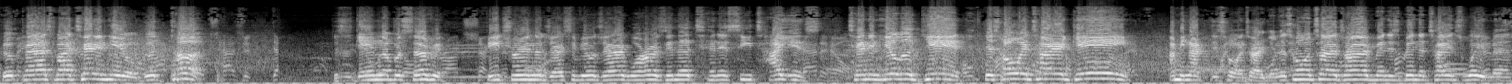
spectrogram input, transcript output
Good pass by Tannehill. Good touch. This is game number seven, featuring the Jacksonville Jaguars and the Tennessee Titans. Tannehill again. This whole entire game. I mean, not this whole entire game. This whole entire drive, man, has been the Titans' way, man.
